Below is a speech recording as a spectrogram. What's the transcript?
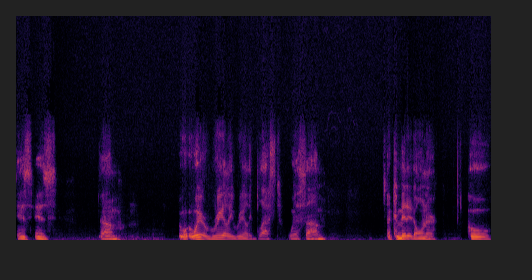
is is um, w- we're really really blessed with um, a committed owner who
